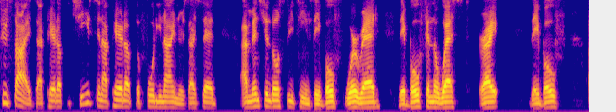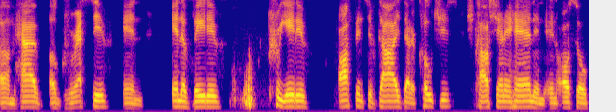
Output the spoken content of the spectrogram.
two sides. I paired up the Chiefs and I paired up the 49ers. I said, I mentioned those three teams. They both were red. They both in the West, right? They both um, have aggressive and innovative, creative offensive guys that are coaches, Kyle Shanahan, and, and also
